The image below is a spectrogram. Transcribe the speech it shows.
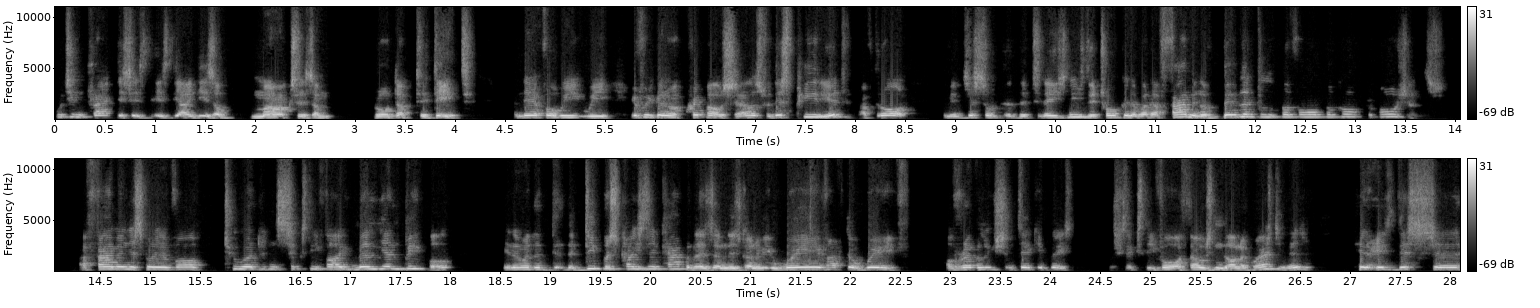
which in practice is, is the ideas of Marxism brought up to date. And therefore, we, we, if we're going to equip ourselves for this period, after all, I mean, just so the, today's news, they're talking about a famine of biblical proportions. A famine is going to involve 265 million people. You know, the, the deepest crisis of capitalism, there's going to be wave after wave of revolution taking place. $64,000 question is, you know, is this uh,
